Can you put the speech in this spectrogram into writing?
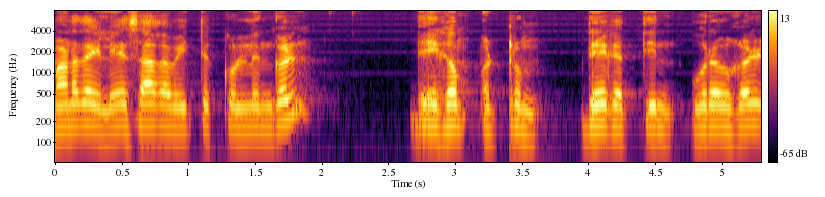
மனதை லேசாக வைத்துக் கொள்ளுங்கள். தேகம் மற்றும் தேகத்தின் உறவுகள்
